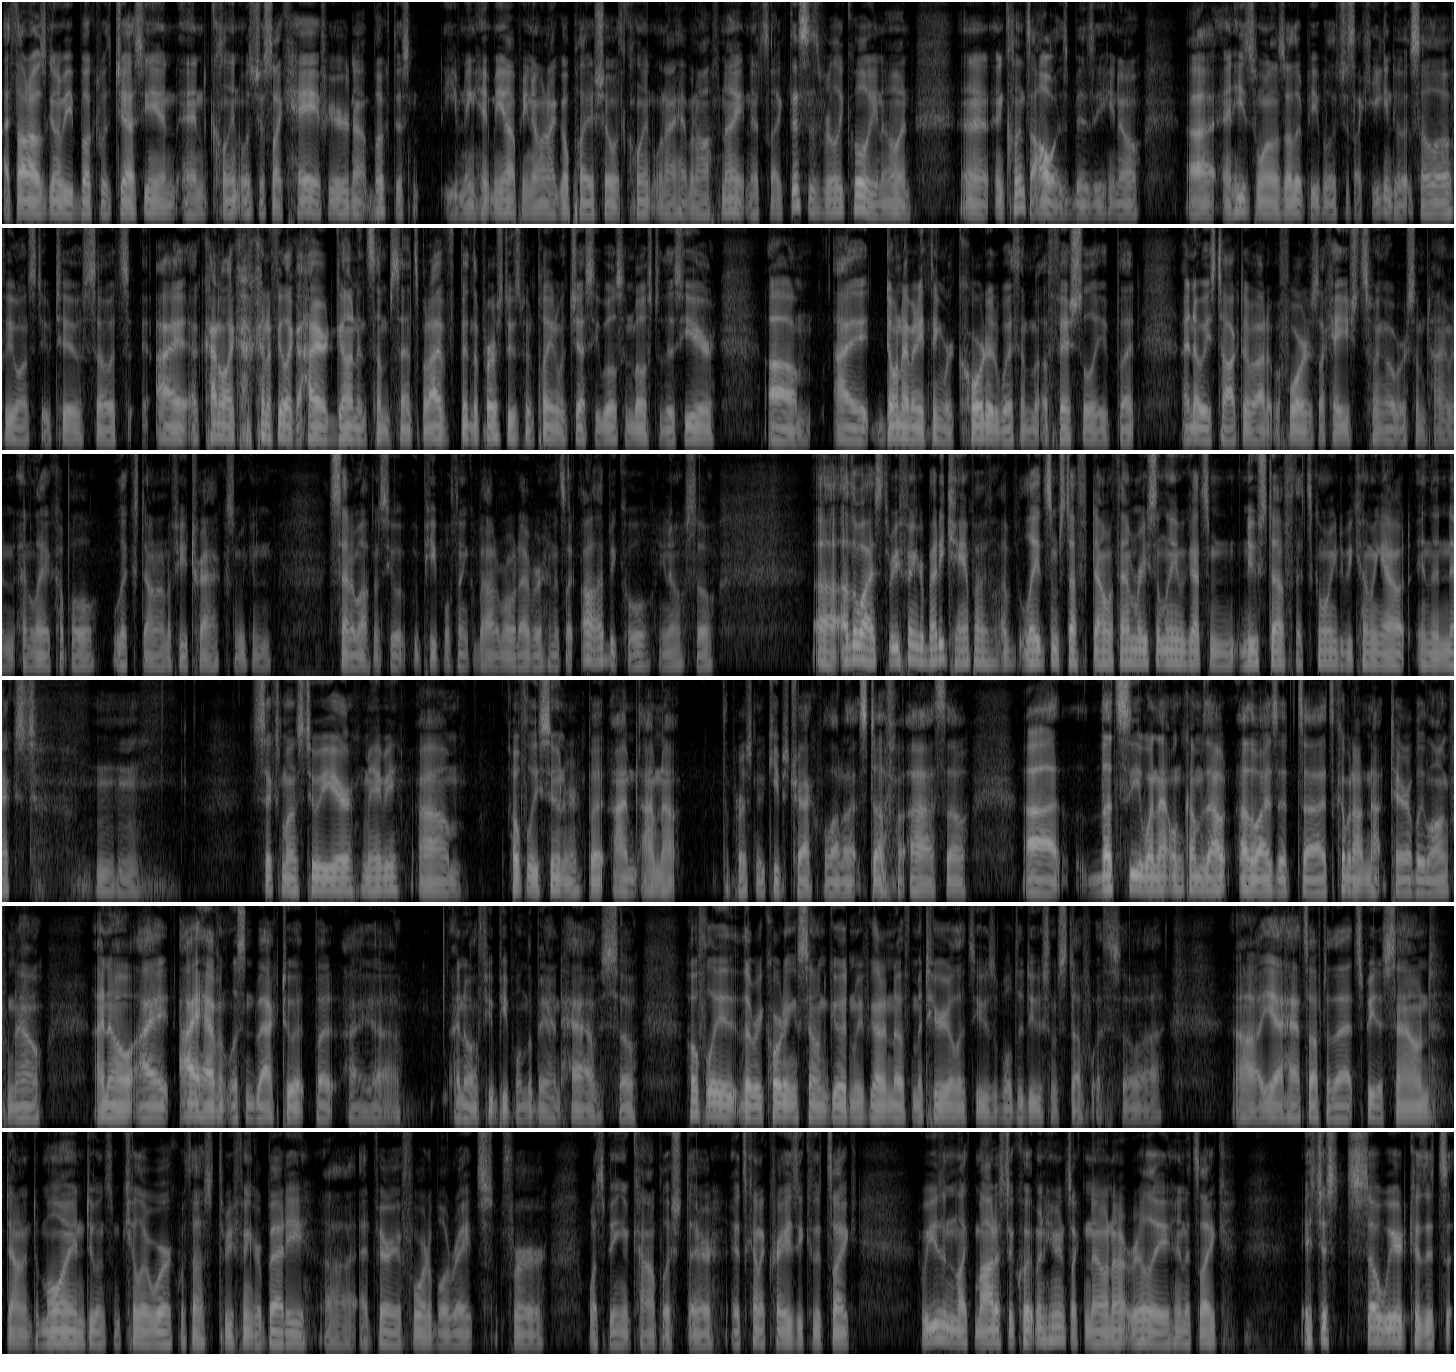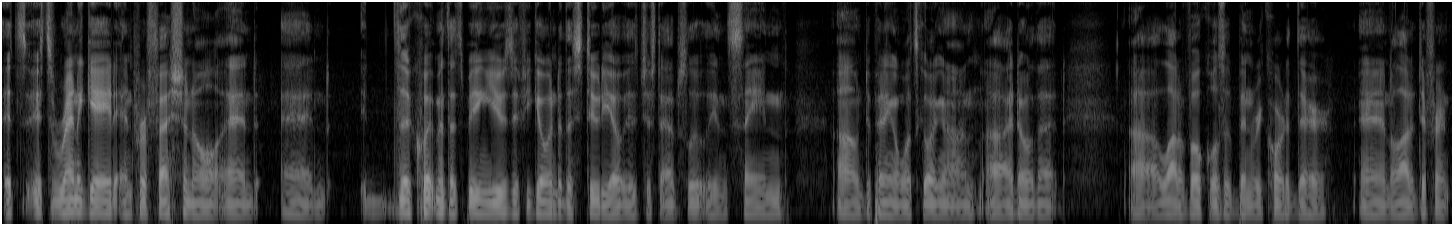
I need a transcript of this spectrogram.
I thought I was going to be booked with Jesse, and and Clint was just like, "Hey, if you're not booked this evening, hit me up." You know, and I go play a show with Clint when I have an off night, and it's like this is really cool, you know. And and, and Clint's always busy, you know. Uh, and he's one of those other people. It's just like he can do it solo if he wants to too. So it's I, I kind of like I kind of feel like a hired gun in some sense. But I've been the person who's been playing with Jesse Wilson most of this year. Um, I don't have anything recorded with him officially, but I know he's talked about it before. It's like, hey, you should swing over sometime and, and lay a couple licks down on a few tracks, and we can set him up and see what people think about him or whatever. And it's like, oh, that'd be cool, you know. So uh, otherwise, Three Finger Betty Camp, I, I've laid some stuff down with them recently. We got some new stuff that's going to be coming out in the next mm-hmm, six months to a year, maybe. Um, hopefully sooner, but I'm I'm not the person who keeps track of a lot of that stuff. Uh, so uh, let's see when that one comes out. Otherwise, it's uh, it's coming out not terribly long from now. I know I I haven't listened back to it, but I uh, I know a few people in the band have. So hopefully the recordings sound good and we've got enough material that's usable to do some stuff with. So, uh, uh, yeah, hats off to that. Speed of Sound down in Des Moines doing some killer work with us, Three Finger Betty, uh, at very affordable rates for what's being accomplished there. It's kind of crazy because it's like, are we using like modest equipment here? It's like, no, not really. And it's like, it's just so weird because it's it's it's renegade and professional and and the equipment that's being used if you go into the studio is just absolutely insane. Um, depending on what's going on, uh, I know that uh, a lot of vocals have been recorded there, and a lot of different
